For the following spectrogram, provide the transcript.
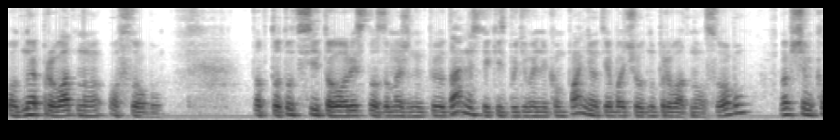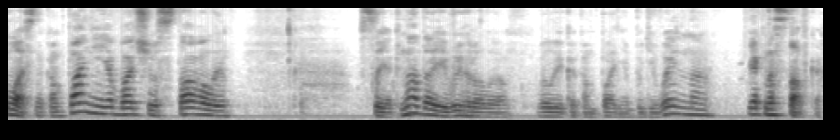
одне приватну особу. Тобто тут всі товариства з обмеженою відповідальністю, якісь будівельні компанії. От я бачу одну приватну особу. В общем, класна компанія, я бачу, ставили все як треба, і виграла велика компанія будівельна. Як на ставках.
